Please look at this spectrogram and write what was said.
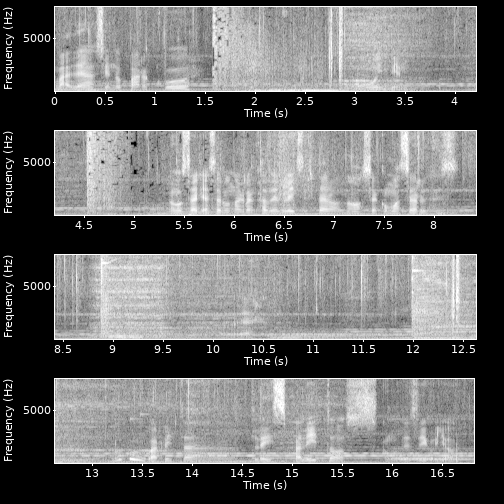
Vale, haciendo parkour. Muy bien. Me gustaría hacer una granja de blazes, pero no sé cómo hacerlas. A ver. Uh, barrita. Blaze palitos, como les digo yo.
